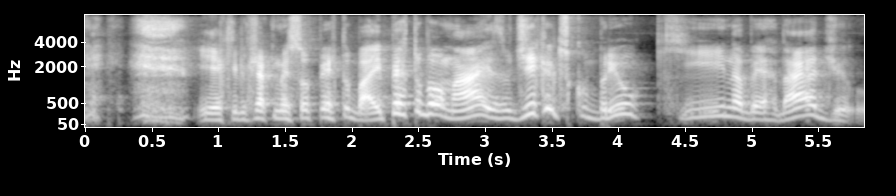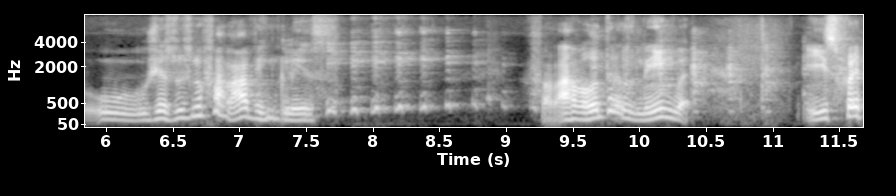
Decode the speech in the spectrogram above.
e aquilo já começou a perturbar. E perturbou mais o dia que ele descobriu que, na verdade, o Jesus não falava inglês. Falava outras línguas. E isso foi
